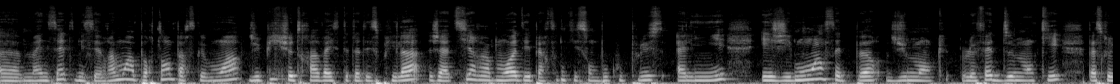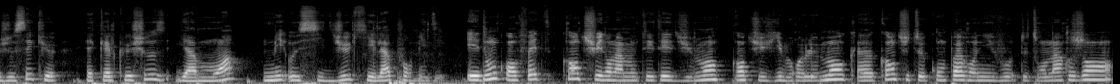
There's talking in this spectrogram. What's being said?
euh, mindset, mais c'est vraiment important parce que moi, depuis que je travaille cet état d'esprit-là, j'attire à moi des personnes qui sont beaucoup plus alignées et j'ai moins cette peur du manque, le fait de manquer, parce que je sais que il y a quelque chose, il y a moi, mais aussi Dieu qui est là pour m'aider. Et donc, en fait, quand tu es dans la mentalité du manque, quand tu vibres le manque, euh, quand tu te compares au niveau de ton argent,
